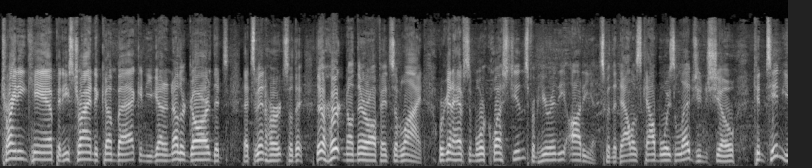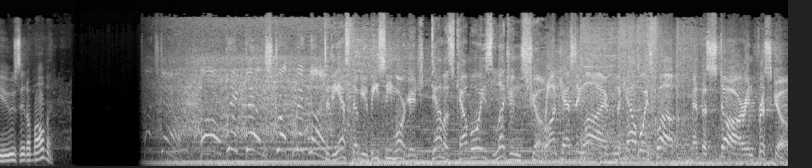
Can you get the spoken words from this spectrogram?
training camp, and he's trying to come back. And you got another guard that's that's been hurt, so that they're hurting on their offensive line. We're going to have some more questions from here in the audience when the Dallas Cowboys Legend Show continues in a moment. Oh, Big Ben struck midnight. To the SWBC Mortgage Dallas Cowboys Legends Show. Broadcasting live from the Cowboys Club at the Star in Frisco.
